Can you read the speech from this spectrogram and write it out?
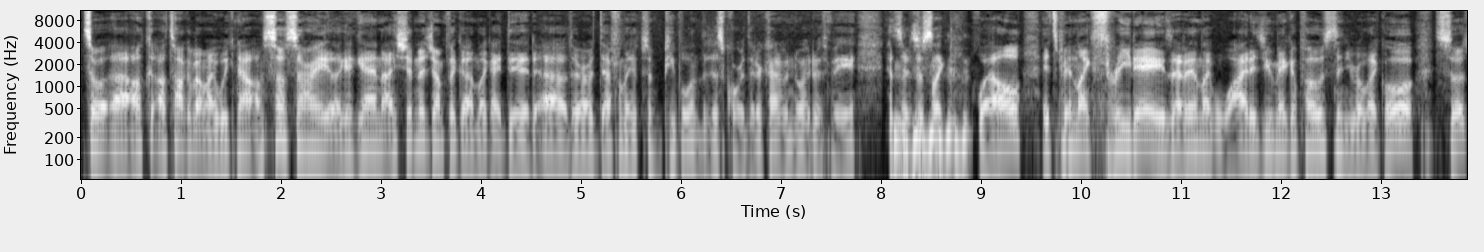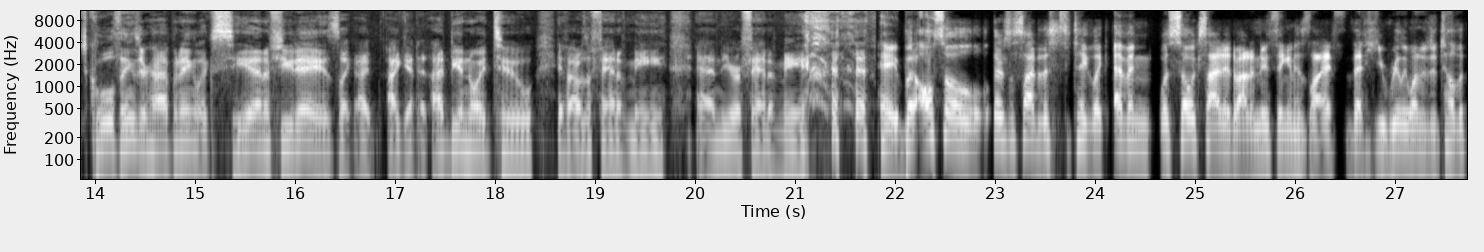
So uh, I'll I'll talk about my week now. I'm so sorry. Like again, I shouldn't have jumped the gun like I did. Uh, there are definitely some people in the Discord that are kind of annoyed with me because they're just like, "Well, it's been like three days, Evan. Like, why did you make a post and you were like, oh, such cool things are happening. Like, see you in a few days. Like, I I get it. I'd be annoyed too if I was a fan of me and you're a fan of me. hey but also there's a side of this to take like evan was so excited about a new thing in his life that he really wanted to tell the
